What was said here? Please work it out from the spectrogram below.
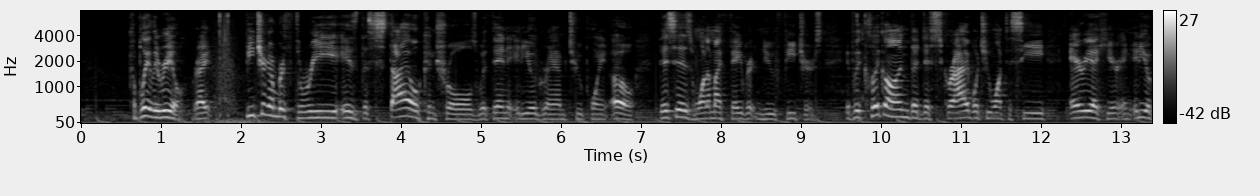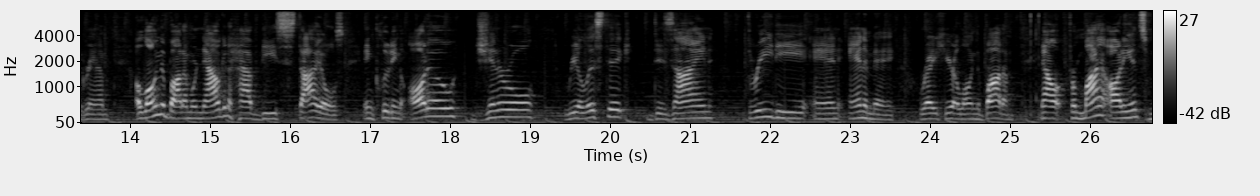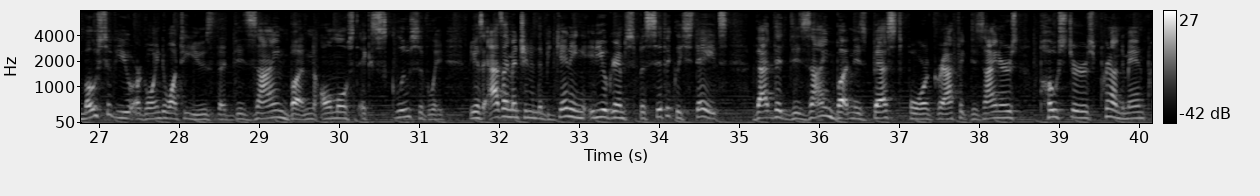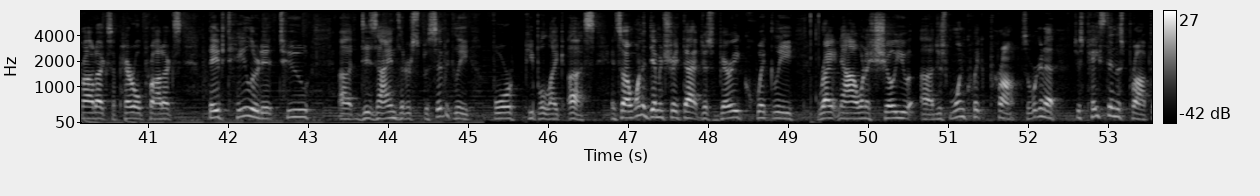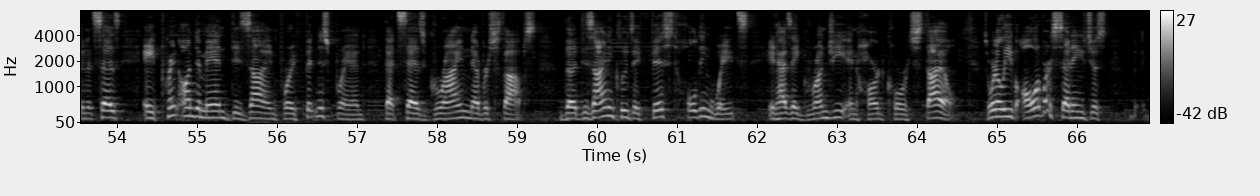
completely real, right? Feature number three is the style controls within Ideogram 2.0. This is one of my favorite new features. If we click on the describe what you want to see area here in Ideogram, along the bottom, we're now gonna have these styles, including auto, general, realistic, design, 3D, and anime right here along the bottom. Now, for my audience, most of you are going to want to use the design button almost exclusively because as I mentioned in the beginning, Ideogram specifically states that the design button is best for graphic designers, posters, print-on-demand products, apparel products. They've tailored it to uh, designs that are specifically for people like us. And so I wanna demonstrate that just very quickly right now. I wanna show you uh, just one quick prompt. So we're gonna just paste in this prompt and it says, a print-on-demand design for a fitness brand that says grind never stops. The design includes a fist holding weights. It has a grungy and hardcore style. So we're gonna leave all of our settings just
